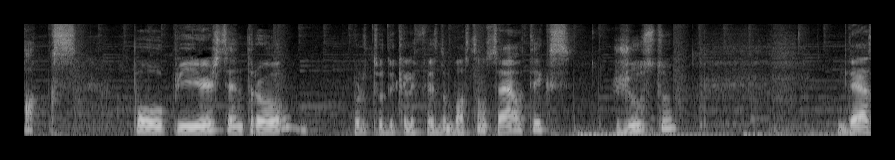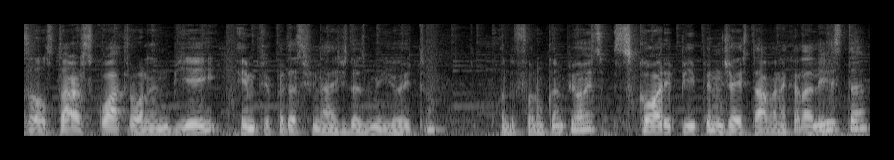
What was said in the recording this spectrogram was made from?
Hawks. Paul Pierce entrou por tudo que ele fez no Boston Celtics, justo. 10 All-Stars, 4 All-NBA, MVP das finais de 2008, quando foram campeões. Scottie Pippen já estava naquela lista.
